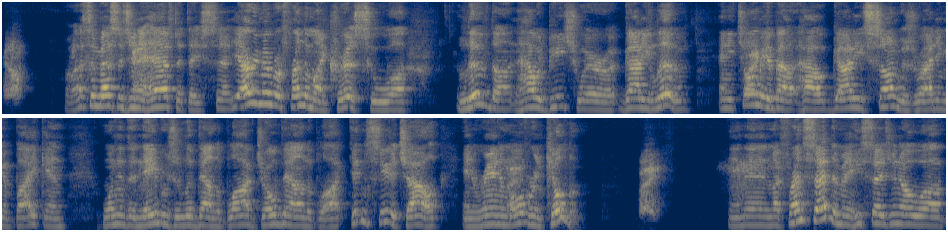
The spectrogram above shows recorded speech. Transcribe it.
you know. Well, that's a message and a half that they sent. Yeah, I remember a friend of mine, Chris, who uh, lived on Howard Beach where uh, Gotti lived, and he told me about how Gotti's son was riding a bike and one of the neighbors who lived down the block drove down the block, didn't see the child, and ran him Right. over and killed him. Right. And then my friend said to me, he says, you know, uh,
